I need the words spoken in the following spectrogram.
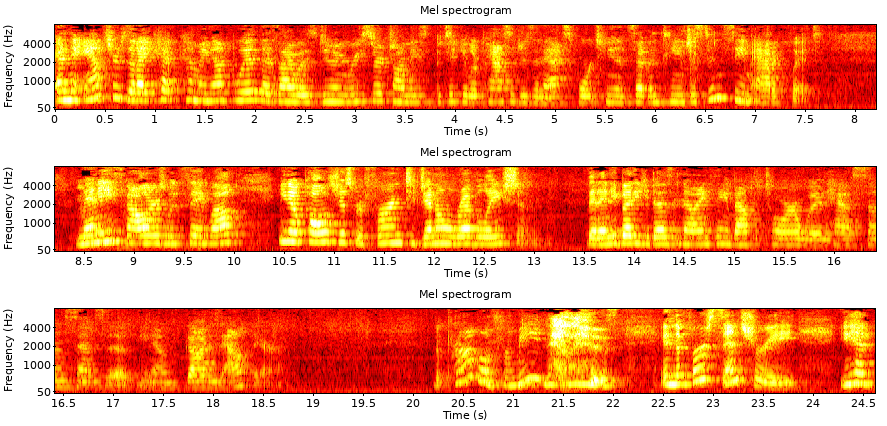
And the answers that I kept coming up with as I was doing research on these particular passages in Acts 14 and 17 just didn't seem adequate. Many scholars would say, well, you know, Paul's just referring to general revelation that anybody who doesn't know anything about the Torah would have some sense of, you know, God is out there. The problem for me, though, is in the first century, you had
